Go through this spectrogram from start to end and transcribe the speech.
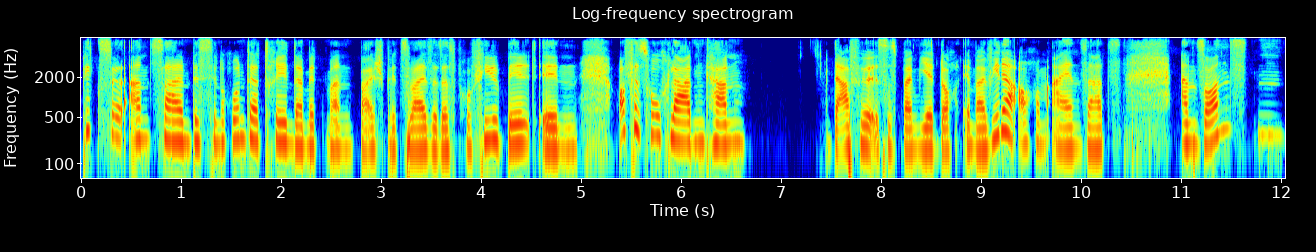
Pixelanzahl ein bisschen runterdrehen, damit man beispielsweise das Profilbild in Office hochladen kann. Dafür ist es bei mir doch immer wieder auch im Einsatz. Ansonsten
